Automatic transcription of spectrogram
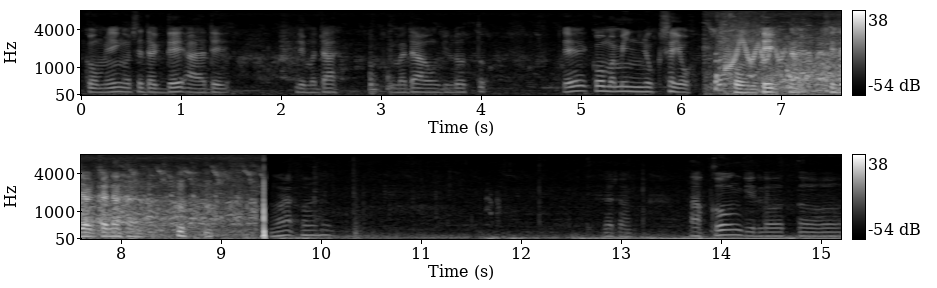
kung mingon sa dagday, ade. Di mada. Di mada akong giloto. Eh, ko maminyok sa'yo. Kung di na ganahan. Nga, ano? Pero, akong giloto.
